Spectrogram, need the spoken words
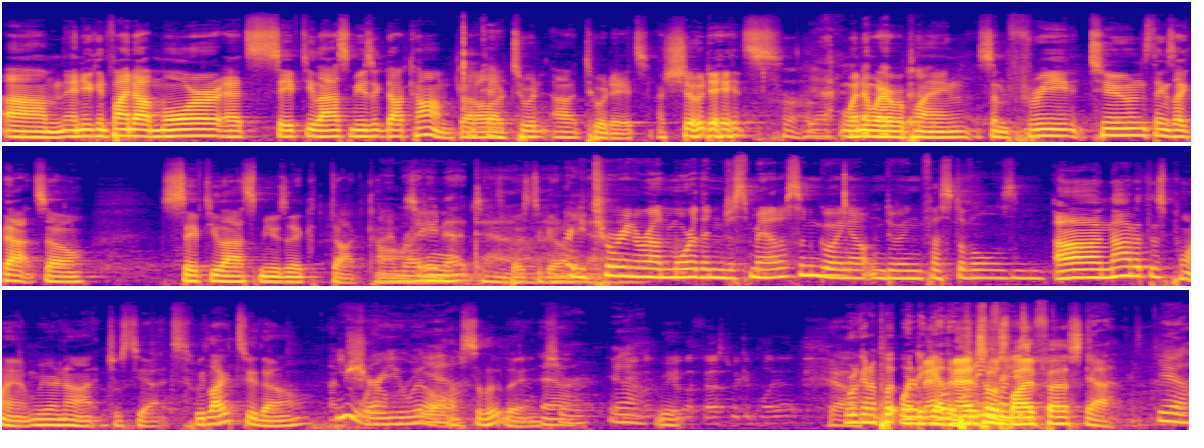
Um, and you can find out more at safetylastmusic.com. Got all our tour, uh, tour dates, our show dates, Yeah. when and where we're playing, some free tunes, things like that. So safetylastmusic.com. I'm writing that down. Supposed to go. Are you touring around more than just Madison, going out and doing festivals? And Uh, not at this point. We are not just yet. We'd like to, though. I'm You sure will, you will. yeah. Absolutely. Yeah. sure, yeah, We, We're going to put one We're- together. we're pretty Mad Toast soon. Live Fest. Yeah. Yeah.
